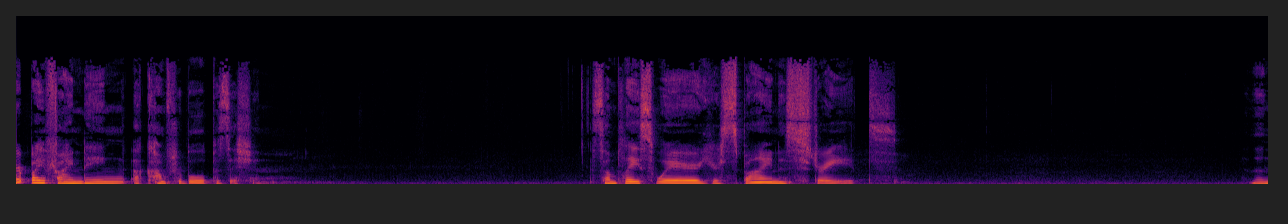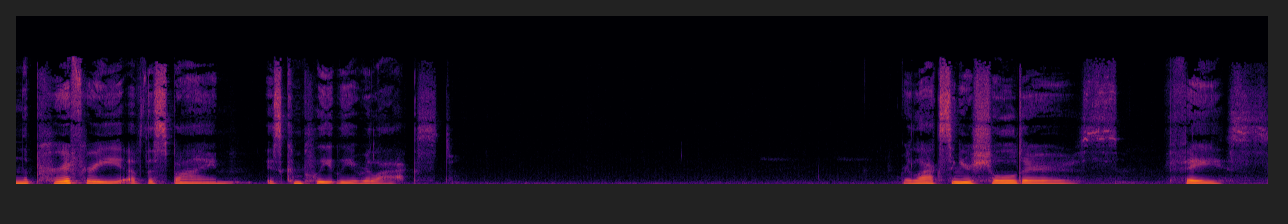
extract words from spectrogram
start by finding a comfortable position. Someplace where your spine is straight. And then the periphery of the spine is completely relaxed. Relaxing your shoulders, face,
